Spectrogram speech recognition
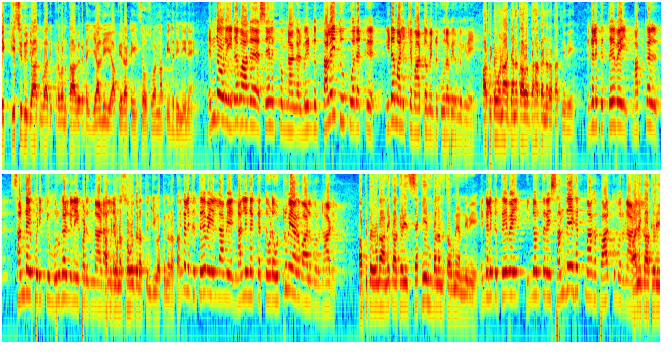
ඒ කිසිදු ජාතිවාදී ප්‍රවණතාවකට යළි අපේ රටේ හිස ඔසවන්න අපි ඉඩ දෙන්නේ නැහැ. எந்த ஒரு இனவாத செயலுக்கும் நாங்கள் மீண்டும் தலை தூக்குவதற்கு இடமளிக்க மாட்டோம் என்று கூற விரும்புகிறேன் අපිට ඕන ජනතාවක් ගහගන්න රටක් නෙවෙයි. எங்களுக்கு தேவை மக்கள் சண்டை பிடிக்கும் முருகல் நிலைப்படுத்தும் நாடு අපිට அல்ல ඕන සහෝදරත්වයෙන් ජීවත් වෙන රටක්. எங்களுக்கு தேவை எல்லாமே நல்லிணக்கத்தோட ஒற்றுமையாக வாழும் ஒரு நாடு අපිට ඕන අනෙකා කරේ සැකයෙන් බලන තරුණයන් නෙවෙයි. எங்களுக்கு தேவை இன்னொருத்தரை சந்தேகமாக பார்க்கும் ஒரு நாடு අනෙකා කරේ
